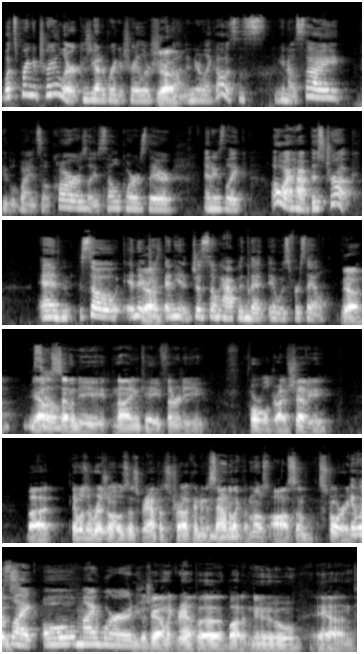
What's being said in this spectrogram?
let's bring a trailer," because you had to bring a trailer shirt Yeah. on, and you're like, "Oh, it's this you know site. People buy and sell cars. I sell cars there," and he's like, "Oh, I have this truck." And so, and it Yeah. just and it just so happened that it was for sale. Yeah. Yeah, it was 79K 30 four wheel drive Chevy, but it was original. It was his grandpa's truck. I mean, it sounded like the most awesome story. Mm-hmm. It was like, oh my he word. goes, Yeah, my grandpa bought it new, and,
